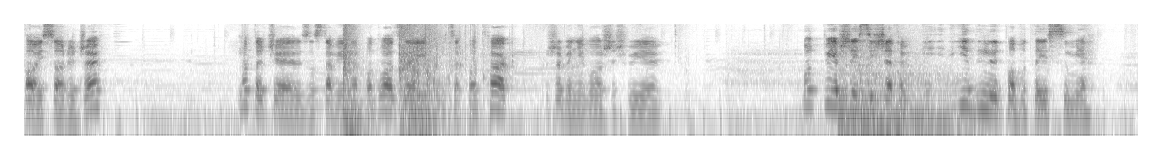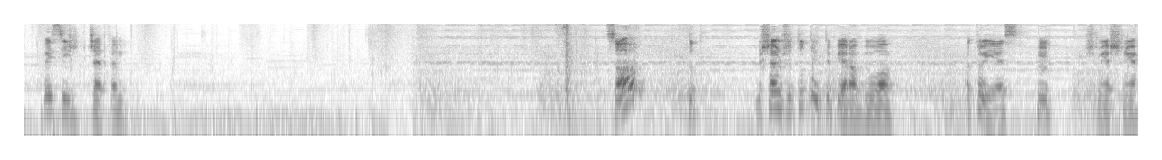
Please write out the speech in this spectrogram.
Oj, sorry, Jeff. No to cię zostawię na podłodze i wrócę pod hak, żeby nie było, że śmieję. Bo pierwszy jesteś Jeffem. I- Jedyny powód to jest w sumie. Bo jesteś Jeffem. Co? Tu... Myślałem, że tutaj dopiero było. A tu jest. Hm, śmiesznie.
